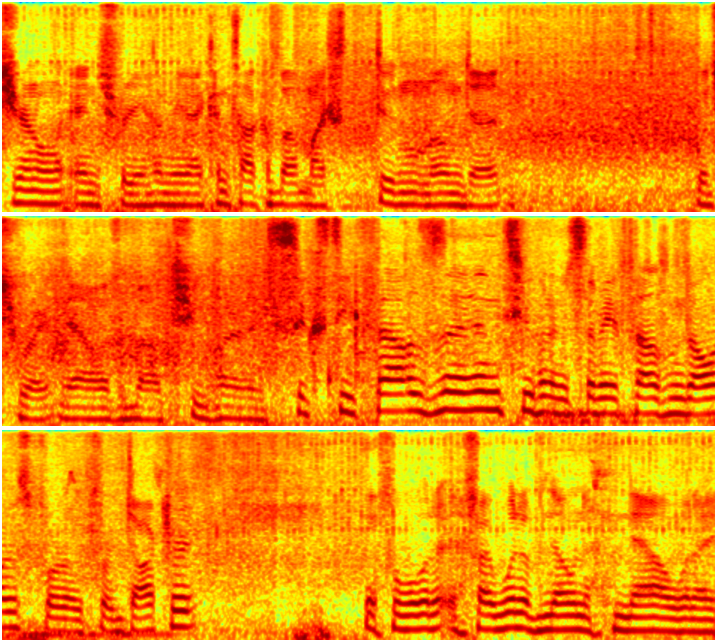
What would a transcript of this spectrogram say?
journal entry. I mean, I can talk about my student loan debt, which right now is about $260,000, $278,000 for, for a doctorate if I would if I would have known now what I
